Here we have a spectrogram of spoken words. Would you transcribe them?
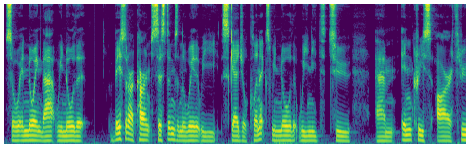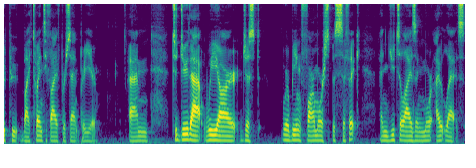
So, in knowing that, we know that based on our current systems and the way that we schedule clinics, we know that we need to um, increase our throughput by 25% per year. Um, to do that, we are just we're being far more specific and utilizing more outlets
